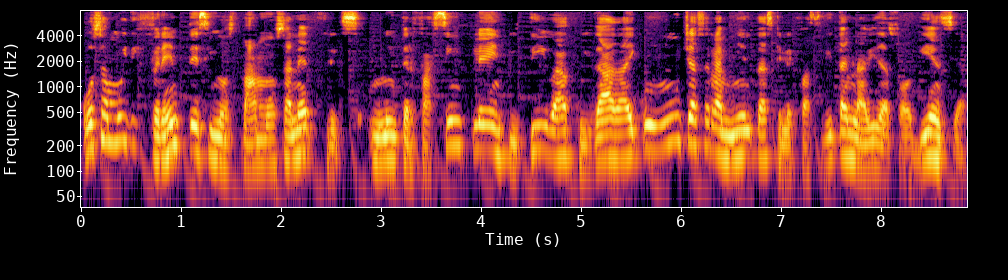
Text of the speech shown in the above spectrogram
Cosa muy diferente si nos vamos a Netflix, una interfaz simple, intuitiva, cuidada y con muchas herramientas que le facilitan la vida a su audiencia.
